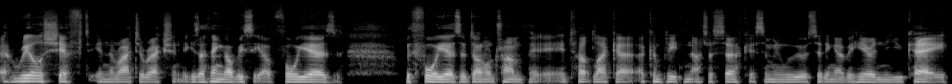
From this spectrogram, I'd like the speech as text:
a real shift in the right direction because I think obviously of four years with four years of Donald Trump, it, it felt like a, a, complete and utter circus. I mean, we were sitting over here in the UK,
